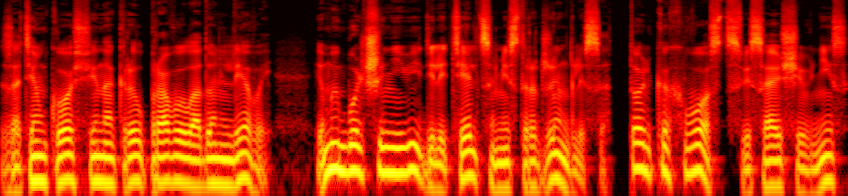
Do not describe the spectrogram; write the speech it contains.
Затем кофе накрыл правую ладонь левой, и мы больше не видели тельца мистера Джинглиса, только хвост, свисающий вниз,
